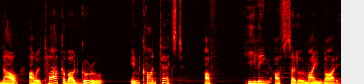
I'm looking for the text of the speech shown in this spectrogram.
Now, I will talk about Guru in context of healing of subtle mind body.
